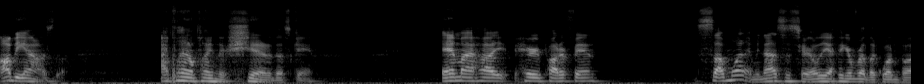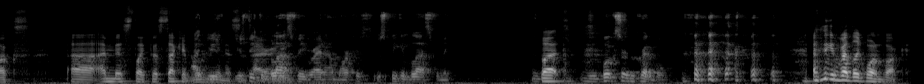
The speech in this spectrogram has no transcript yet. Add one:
I'll be honest though, I plan on playing the shit out of this game. Am I a Harry Potter fan? somewhat. I mean, not necessarily. I think I've read like one books. Uh, I missed like the second movie you, in its You're entirety. speaking blasphemy right now, Markus. You're speaking blasphemy. But the books are incredible. I think I've read like one book.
